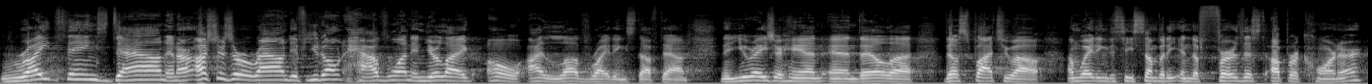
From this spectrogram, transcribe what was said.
write things down. And our ushers are around. If you don't have one and you're like, oh, I love writing stuff down, then you raise your hand and they'll, uh, they'll spot you out. I'm waiting to see somebody in the furthest upper corner,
